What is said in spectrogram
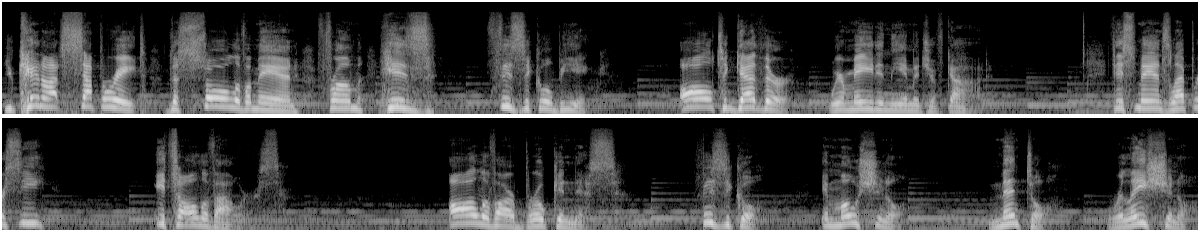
You cannot separate the soul of a man from his physical being. All together, we're made in the image of God. This man's leprosy, it's all of ours. All of our brokenness, physical, emotional, mental, relational,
